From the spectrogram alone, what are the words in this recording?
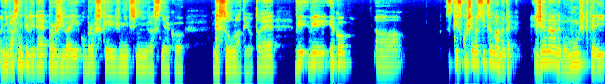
Oni vlastně ty lidé prožívají obrovský vnitřní vlastně jako nesoulad. Jo. To je, vy, vy jako uh, ty zkušenosti, co máme, tak žena nebo muž, který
